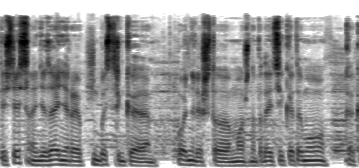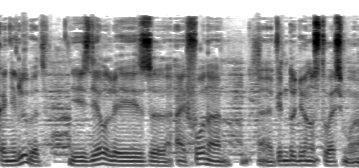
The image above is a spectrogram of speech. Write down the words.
Естественно, дизайнеры быстренько поняли, что можно подойти к этому, как они любят, и сделали из айфона э, Windows 98.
